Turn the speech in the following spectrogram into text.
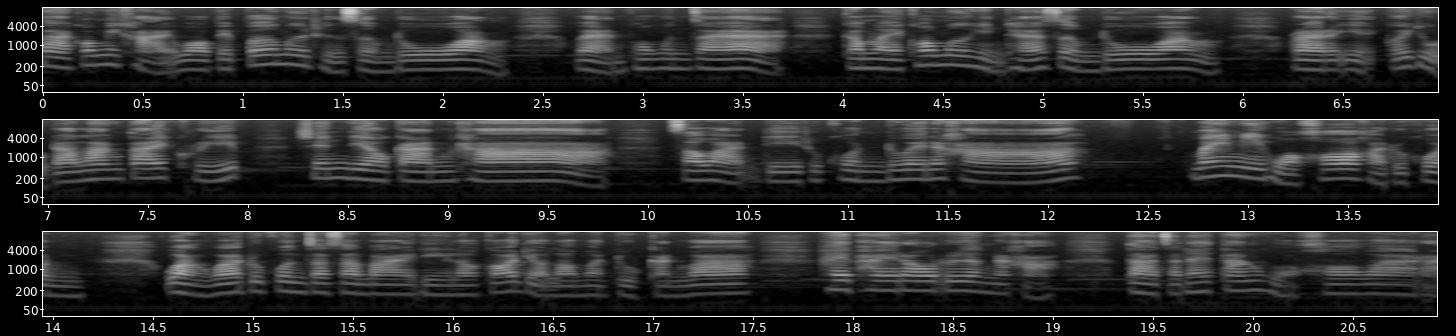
ตาก็มีขายวอลเปเปอร์มือถือเสริมดวง แหวนพวงกุญแจกำไรข้อมือหินแท้เสริมดวง รายละเอียดก็อยู่ด้านล่างใต้คลิป เช่นเดียวกันค่ะ สวัสดีทุกคนด้วยนะคะไม่มีหัวข้อค่ะทุกคน หวังว่าทุกคนจะสบายดี แล้วก็เดี๋ยวเรามาดูกันว่า ให้ไพ่เล่าเรื่องนะคะ ตาจะได้ตั้งหัวข้อว่าอะไร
